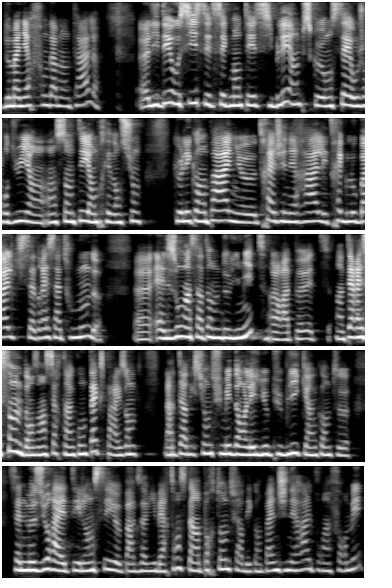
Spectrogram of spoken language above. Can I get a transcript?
de manière fondamentale. L'idée aussi, c'est de segmenter et de cibler, hein, puisqu'on sait aujourd'hui en, santé et en prévention que les campagnes très générales et très globales qui s'adressent à tout le monde euh, elles ont un certain nombre de limites. Alors, elles peuvent être intéressantes dans un certain contexte, par exemple l'interdiction de fumer dans les lieux publics. Hein, quand euh, cette mesure a été lancée euh, par Xavier Bertrand, c'était important de faire des campagnes générales pour informer.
